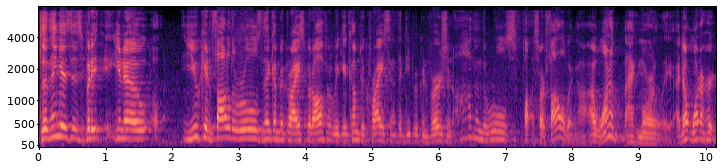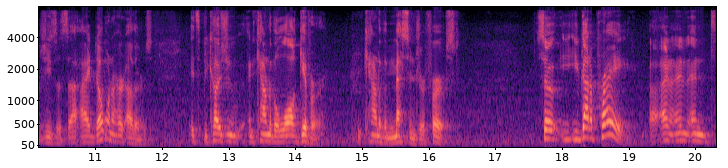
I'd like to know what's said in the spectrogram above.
The thing is, is but it, you know, you can follow the rules and then come to Christ, but often we can come to Christ and have the deeper conversion. Ah, then the rules fo- start following. I, I want to act morally. I don't want to hurt Jesus. I, I don't want to hurt others. It's because you encounter the lawgiver, encounter the messenger first. So you've got to pray uh, and, and,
